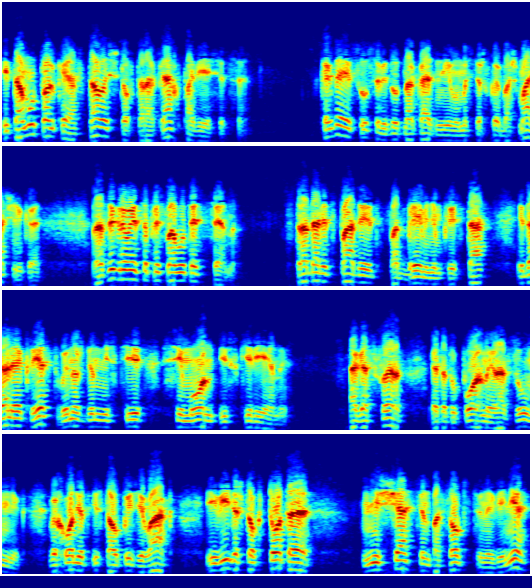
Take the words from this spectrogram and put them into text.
и тому только и осталось, что в торопях повеситься. Когда Иисуса ведут на казнь мимо мастерской башмачника, разыгрывается пресловутая сцена. Страдалец падает под бременем креста, и далее крест вынужден нести Симон из Кирены. Агасфер, этот упорный разумник, выходит из толпы зевак и, видя, что кто-то несчастен по собственной вине,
